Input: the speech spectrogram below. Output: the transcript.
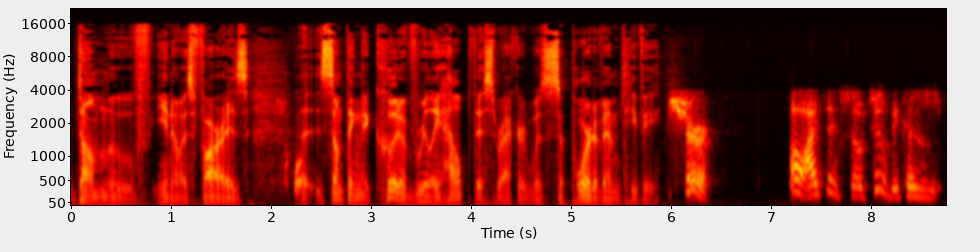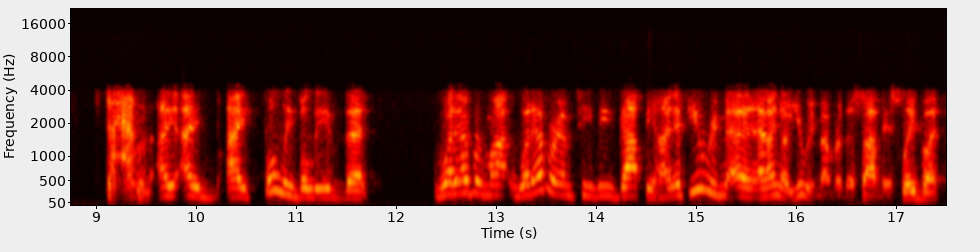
dumb move, you know, as far as uh, something that could have really helped this record was support of MTV. Sure. Oh, I think so too because I I I fully believe that whatever my whatever MTV got behind if you remember and I know you remember this obviously, but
